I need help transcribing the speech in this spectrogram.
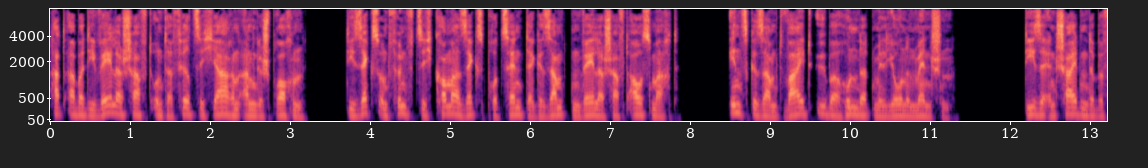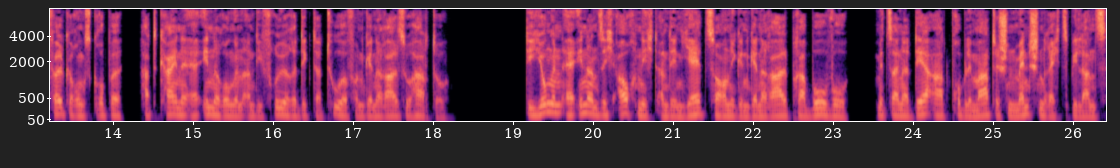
hat aber die Wählerschaft unter 40 Jahren angesprochen, die 56,6 Prozent der gesamten Wählerschaft ausmacht, insgesamt weit über 100 Millionen Menschen. Diese entscheidende Bevölkerungsgruppe hat keine Erinnerungen an die frühere Diktatur von General Suharto. Die Jungen erinnern sich auch nicht an den jähzornigen General Prabowo mit seiner derart problematischen Menschenrechtsbilanz,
